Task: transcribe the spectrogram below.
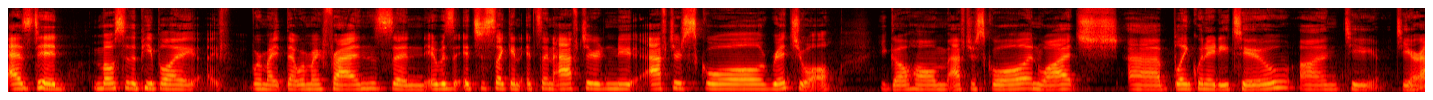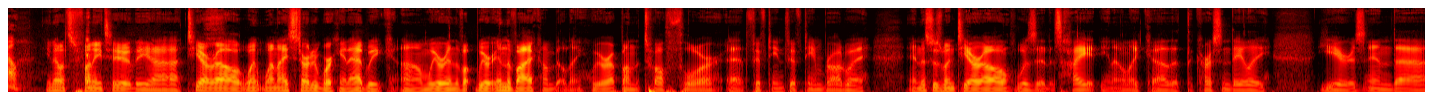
as did most of the people I, I were my that were my friends, and it was it's just like an it's an afternoon after school ritual. You go home after school and watch uh, Blink One Eighty Two on T- TRL. You know, it's funny too. The uh, TRL when when I started working at Adweek, um, we were in the we were in the Viacom building. We were up on the twelfth floor at fifteen fifteen Broadway, and this was when TRL was at its height. You know, like uh, the, the Carson Daly years, and uh,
